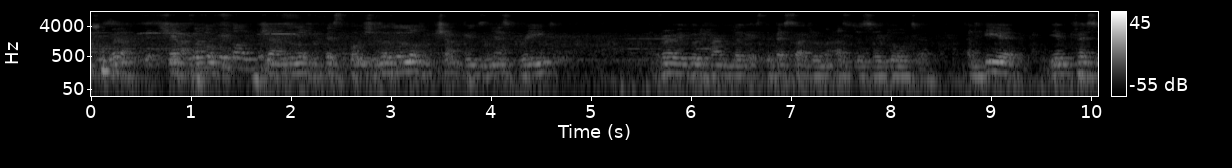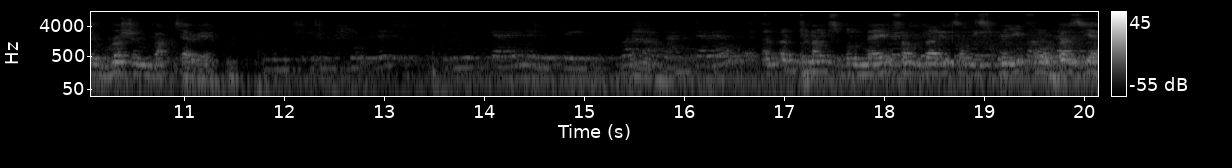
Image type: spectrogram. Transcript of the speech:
Well, she has a lot of, best points. She has a lot of champions in this breed. Very good handler, gets the best out of them, as does her daughter. And here, the impressive Russian Black Terrier. Ah. An unpronounceable name, so I'm glad it's on the screen for us, yes.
